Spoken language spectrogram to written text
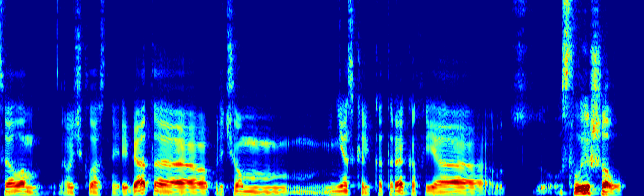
Целом очень классные ребята. Причем несколько треков я слышал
